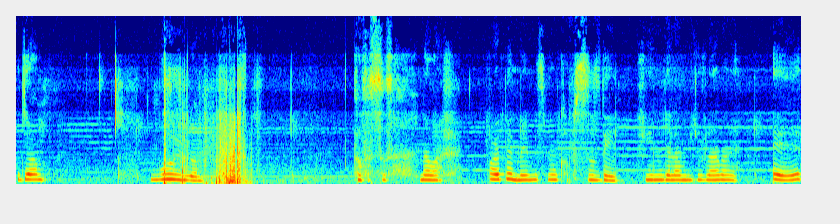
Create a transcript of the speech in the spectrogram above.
Hocam buyurun. Kafasız ne var? Öğretmenim benim ismim kafasız değil. Şu gelen müdürler var ya. Ee,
